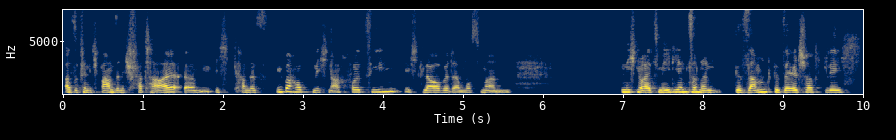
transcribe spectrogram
also finde ich wahnsinnig fatal. Ähm, ich kann es überhaupt nicht nachvollziehen. Ich glaube, da muss man nicht nur als Medien, sondern gesamtgesellschaftlich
